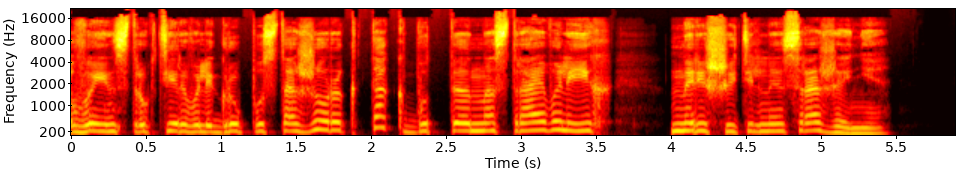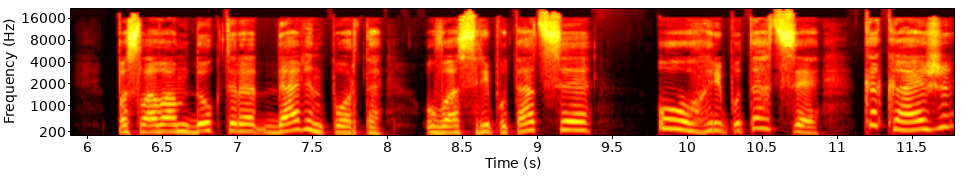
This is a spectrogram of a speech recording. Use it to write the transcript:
Вы инструктировали группу стажерок так, будто настраивали их на решительное сражение. По словам доктора Давинпорта, у вас репутация... О, репутация! Какая же?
